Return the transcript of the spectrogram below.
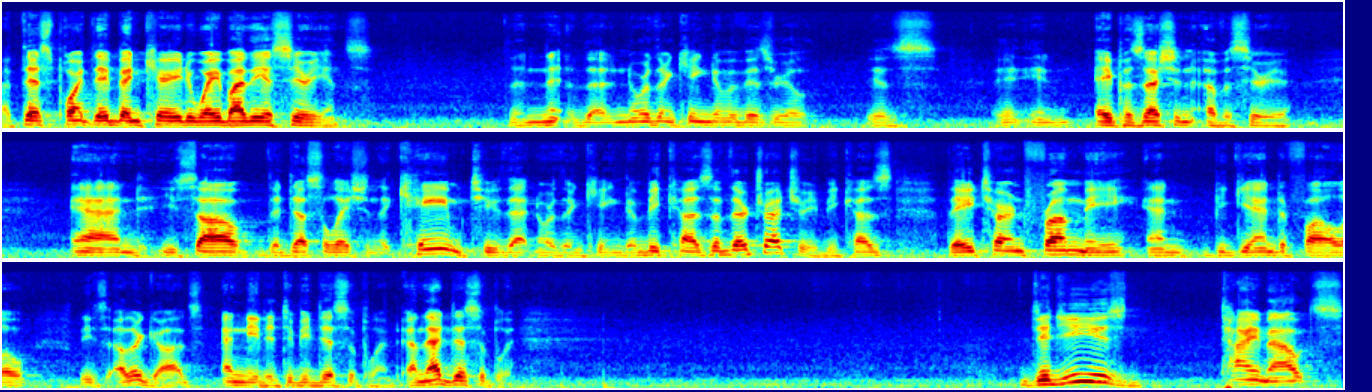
At this point, they've been carried away by the Assyrians. The, the northern kingdom of Israel is in, in a possession of Assyria. And you saw the desolation that came to that northern kingdom because of their treachery, because they turned from me and began to follow these other gods and needed to be disciplined. And that discipline. Did you use timeouts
